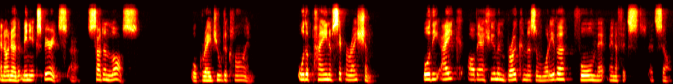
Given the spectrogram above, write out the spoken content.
And I know that many experience uh, sudden loss or gradual decline or the pain of separation or the ache of our human brokenness in whatever form that manifests itself.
